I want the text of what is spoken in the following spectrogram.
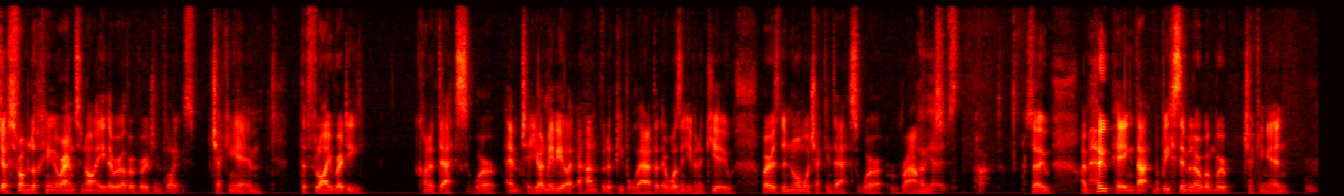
just from looking around tonight, there were other Virgin flights checking in. The fly ready kind of desks were empty. You had maybe like a handful of people there, but there wasn't even a queue. Whereas the normal check-in desks were rammed. Oh, yeah, it's packed. So I'm hoping that will be similar when we're checking in. Mm.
